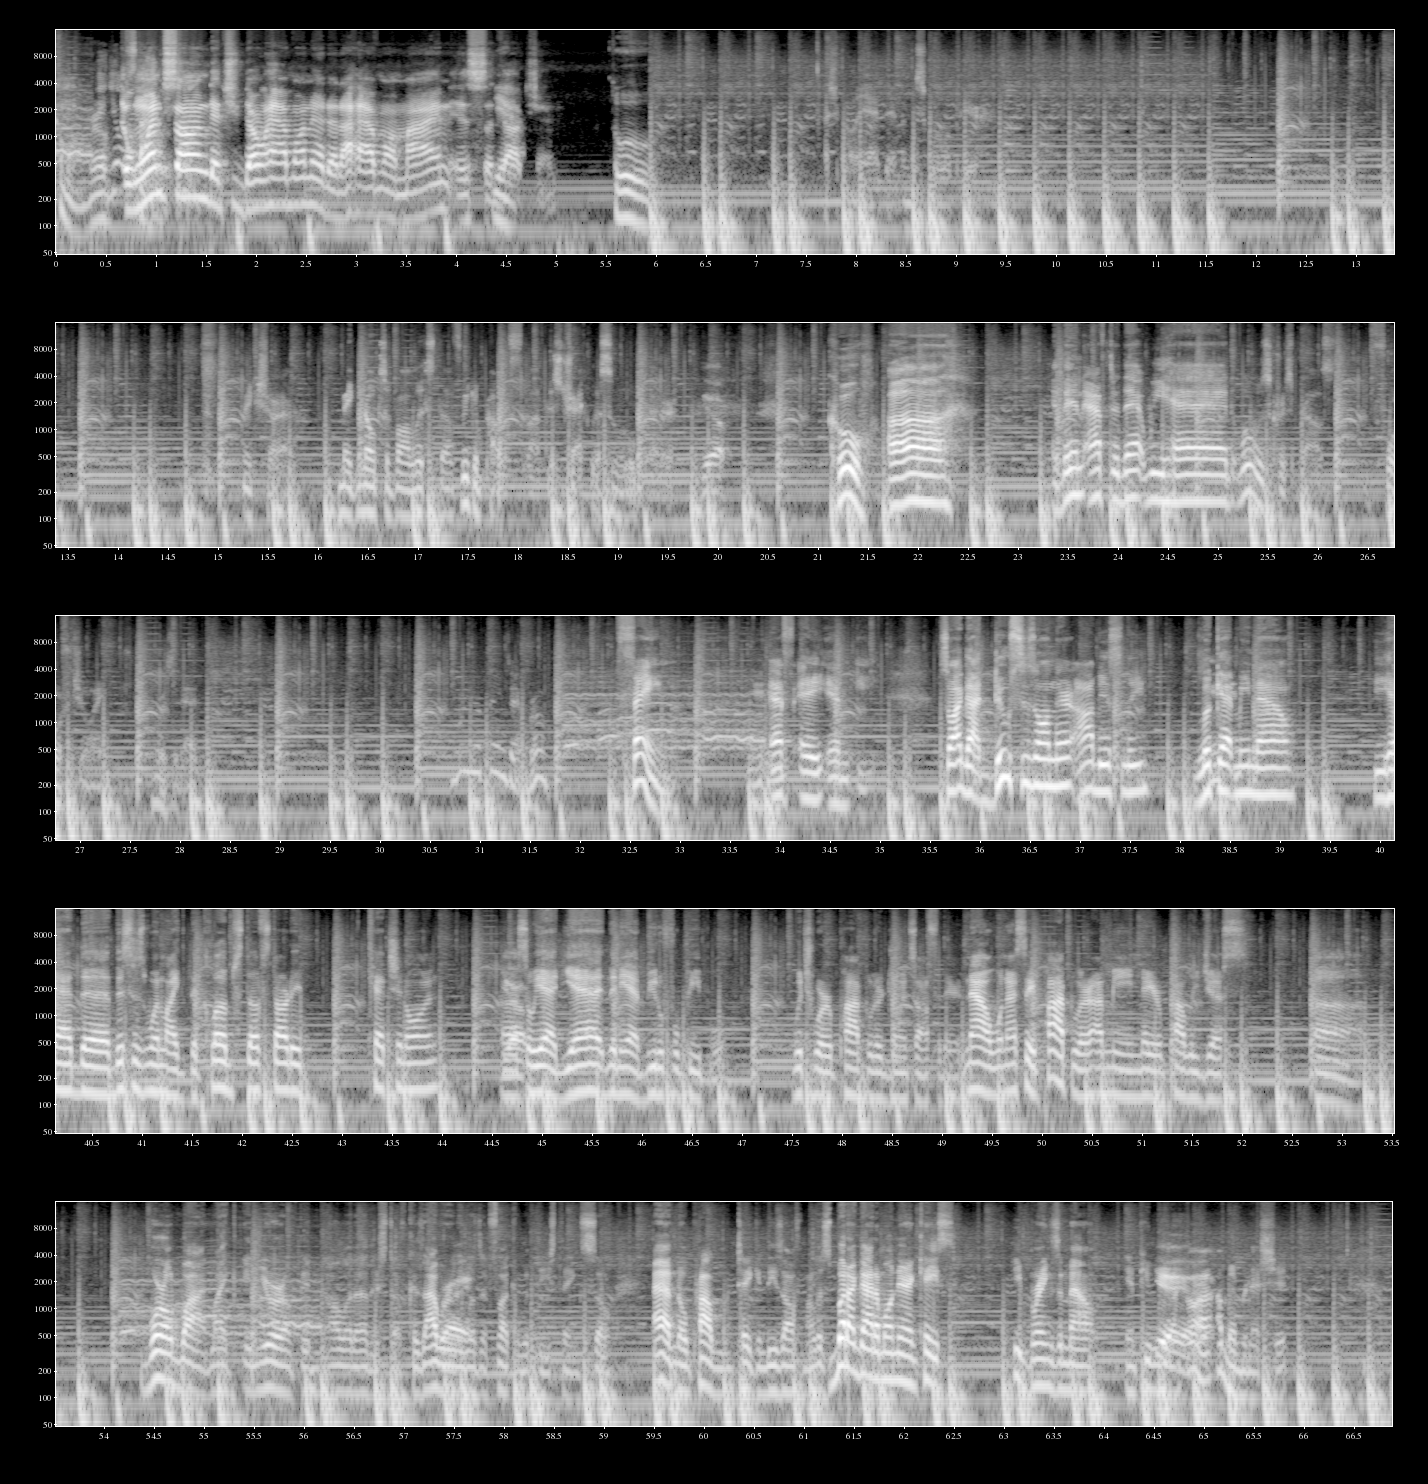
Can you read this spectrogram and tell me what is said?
Come on, bro. the one song that you don't have on there that I have on mine is Seduction. Ooh. Make sure I make notes of all this stuff. We can probably fill out this track list a little better. Yep. Cool. Uh and then after that we had what was Chris Brown's fourth joint? Where's it at? Where your things at, bro? Fame. F A M E. So I got deuces on there, obviously. Look at me now. He had the this is when like the club stuff started catching on. Uh, so he had yeah, and then he had beautiful people, which were popular joints off of there. Now, when I say popular, I mean they are probably just uh worldwide, like in Europe and all of the other stuff. Because I really Right. wasn't fucking with these things, so I have no problem taking these off my list. But I got them on there in case he brings them out and people Yeah, like, yeah, oh, yeah. I remember that shit.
